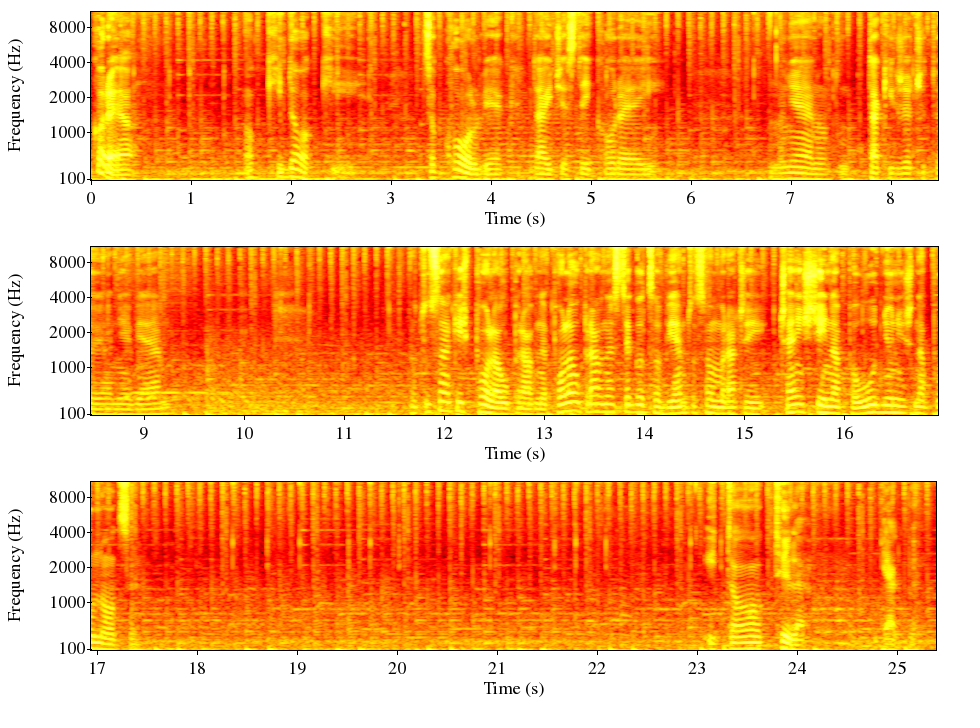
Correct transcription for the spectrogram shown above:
Korea. Okidoki. Cokolwiek dajcie z tej Korei. No nie no, takich rzeczy to ja nie wiem. No tu są jakieś pola uprawne. Pola uprawne z tego co wiem to są raczej częściej na południu niż na północy. I to tyle, jakby.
